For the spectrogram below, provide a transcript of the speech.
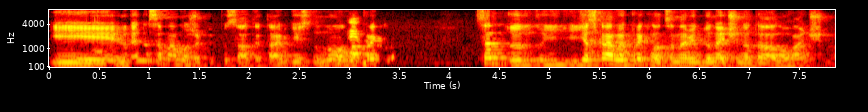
і людина сама може підписати. Так, дійсно. Ну, наприклад, це е, яскравий приклад. Це навіть Донеччина та Луганщина.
